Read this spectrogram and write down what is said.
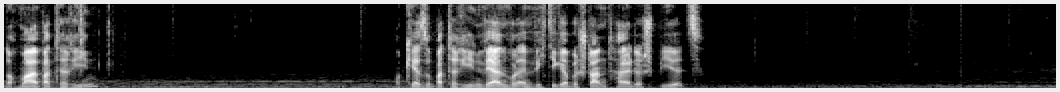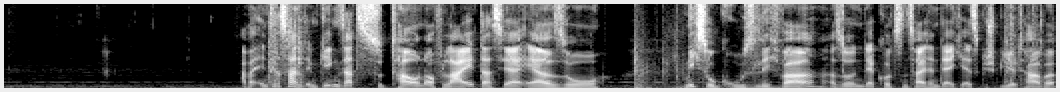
Nochmal Batterien. Okay, also Batterien werden wohl ein wichtiger Bestandteil des Spiels. Aber interessant, im Gegensatz zu Town of Light, das ja eher so nicht so gruselig war, also in der kurzen Zeit, in der ich es gespielt habe.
